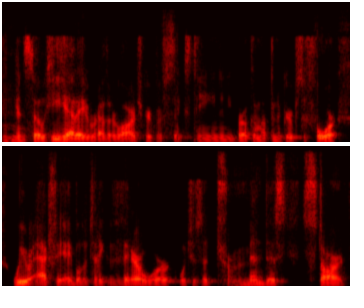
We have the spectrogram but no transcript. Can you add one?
Mhm. And so he had a rather large group of 16 and he broke them up into groups of four. We were actually able to take their work, which is a tremendous start.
